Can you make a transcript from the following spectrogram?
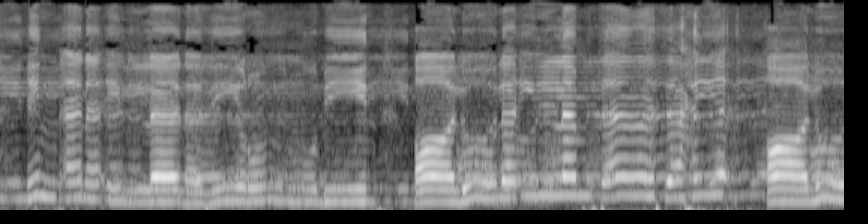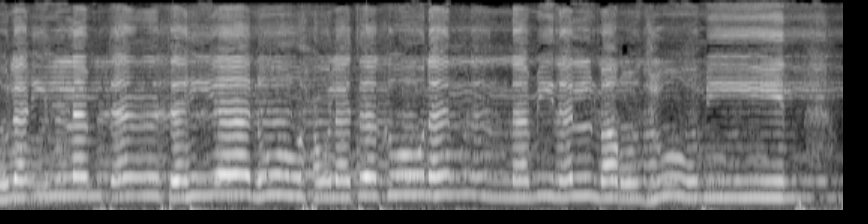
إن أنا إلا نذير مبين. قالوا لئن لم تنتهي قالوا لئن لم تنتهي يا نوح لتكونن من المرجومين.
